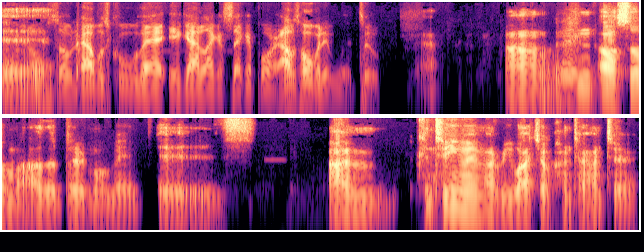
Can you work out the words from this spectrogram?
you know? yeah. So that was cool that it got like a second part. I was hoping it would too. Um, and then also my other blurred moment is I'm continuing my rewatch of Hunter Hunter.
